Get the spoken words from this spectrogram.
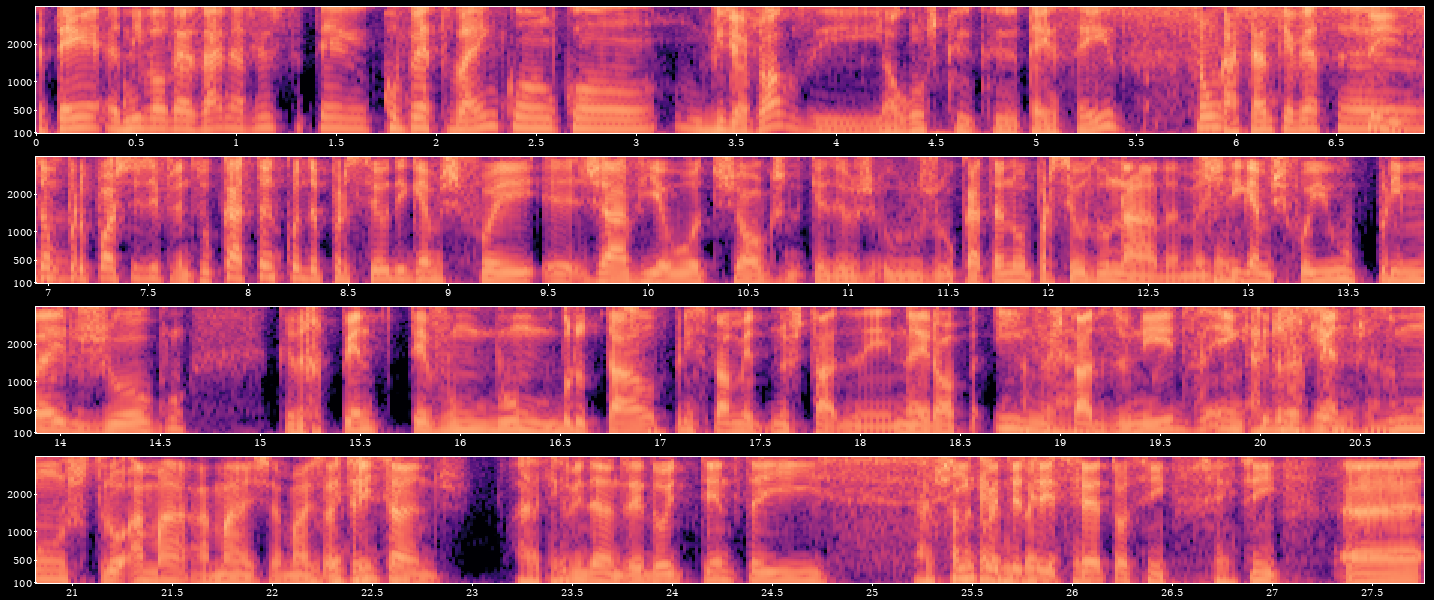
até a nível design, às vezes até compete bem com, com videojogos e, alguns que, que têm saído. São, o Catan teve essa. Sim, são propostas diferentes. O Catan, quando apareceu, digamos, foi. eh, Já havia outros jogos, quer dizer, os- os- o Catan não apareceu do nada, mas Sim. digamos, foi o primeiro jogo que de repente teve um boom brutal, principalmente no estado, na Europa e nos foi há- Estados Unidos, em que de 15 repente anos, não? demonstrou. Há ma- há mais, há mais, há 30 95. anos. Ah, tem- 30 anos, é de achava 85, que era 87 ou assim. Sim. Sim. ah,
